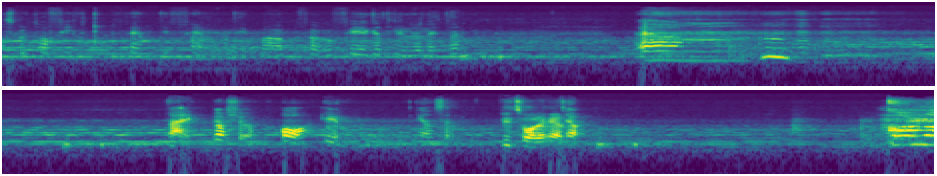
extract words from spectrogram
man skulle ta 50-50 bara för att fega till det lite. Um. Nej, jag kör A, en. Ensen. Ditt svar är en? Ja. Kolla!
